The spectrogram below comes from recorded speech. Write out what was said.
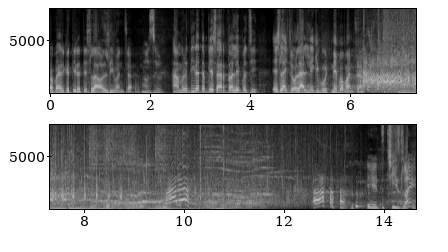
तपाईँहरूकोतिर त्यसलाई हल्दी भन्छ। हजुर। हाम्रोतिर त बेसार दलेपछि यसलाई झोल हाल्ने कि भुट्ने पो भन्छ। ए चिजलाई?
